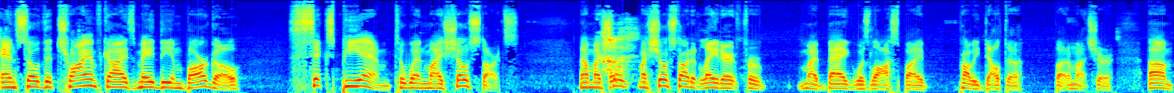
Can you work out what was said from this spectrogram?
And so the Triumph guys made the embargo 6 p.m. to when my show starts. Now my show my show started later for my bag was lost by probably Delta, but I'm not sure. Um,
